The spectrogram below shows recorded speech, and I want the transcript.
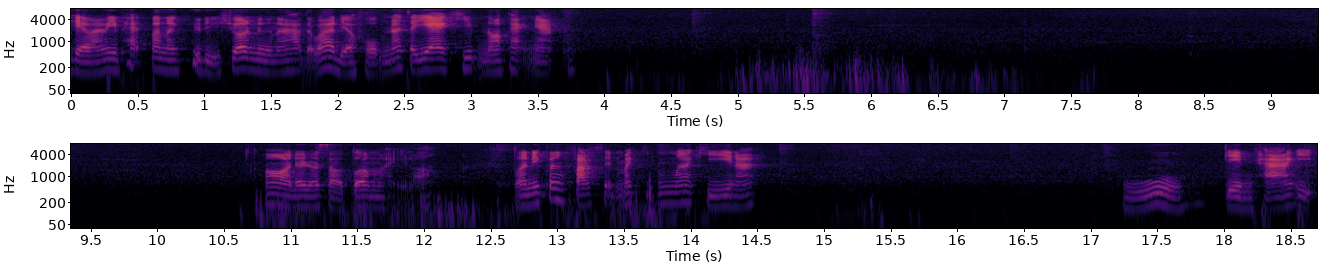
เดี๋ยวมันมีแพ็คตอนนั้นคืออีกช่วงหนึ่งนะครับ แต่ว่าเดี๋ยวผมน่าจะแยกคลิปเนาะแพ็คเนี้ยอ๋อไดโนเสาร์ตัวใหม่เหรอ ตอนนี้เพิ่งฟักเสร็จเมื่อเมื่อกี้นะโอ้เกมค้างอีก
